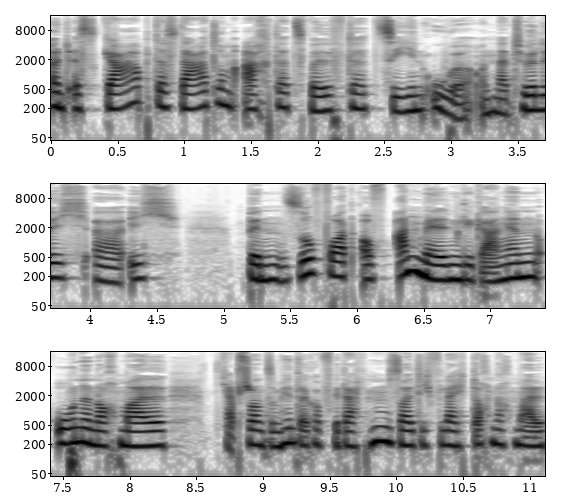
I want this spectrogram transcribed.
Und es gab das Datum 8.12.10 Uhr. Und natürlich, äh, ich bin sofort auf Anmelden gegangen, ohne nochmal, ich habe schon zum Hinterkopf gedacht, hm, sollte ich vielleicht doch nochmal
